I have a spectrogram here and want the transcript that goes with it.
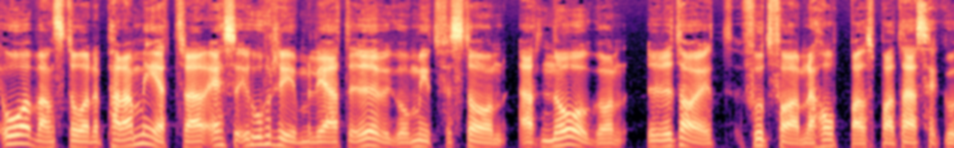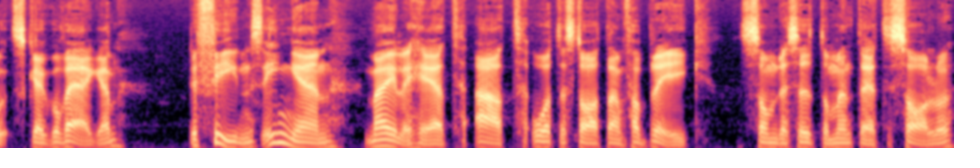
ovanstående parametrar är så orimliga att det övergår mitt förstånd att någon överhuvudtaget fortfarande hoppas på att det här ska gå, ska gå vägen. Det finns ingen möjlighet att återstarta en fabrik som dessutom inte är till salu.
